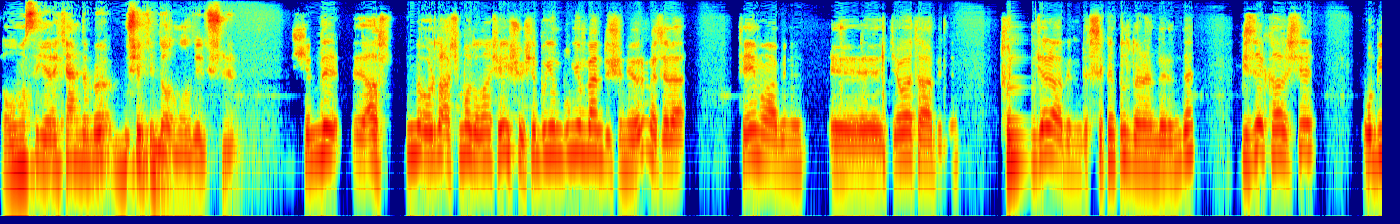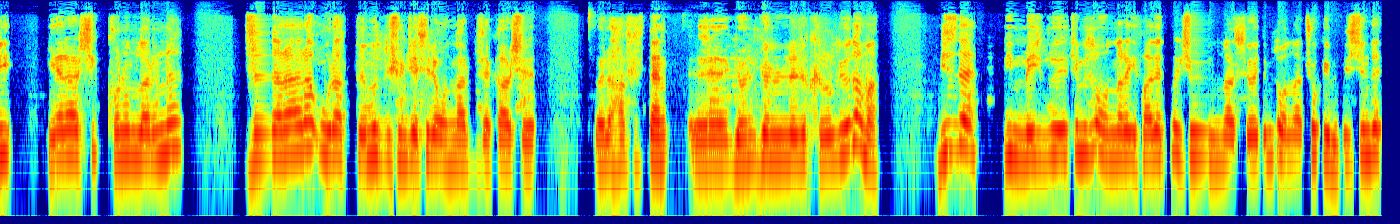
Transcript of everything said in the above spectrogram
olması gereken de bu şekilde olmalı diye düşünüyorum. Şimdi e, aslında orada açmaz olan şey şu. Şimdi bugün bugün ben düşünüyorum. Mesela Fehim abinin, e, Cevat abinin, Tuncer abinin de sıkıntılı dönemlerinde bize karşı o bir hiyerarşik konumlarını zarara uğrattığımız düşüncesiyle onlar bize karşı böyle hafiften e, gönülleri kırılıyordu ama biz de bir mecburiyetimizi onlara ifade etmek için bunları söylediğimizde onlar çok iyi. Biz şimdi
